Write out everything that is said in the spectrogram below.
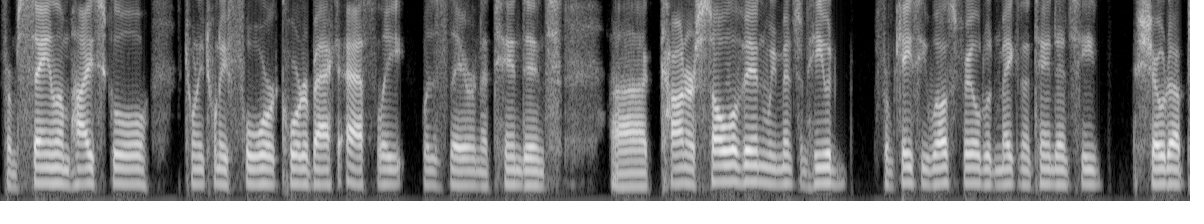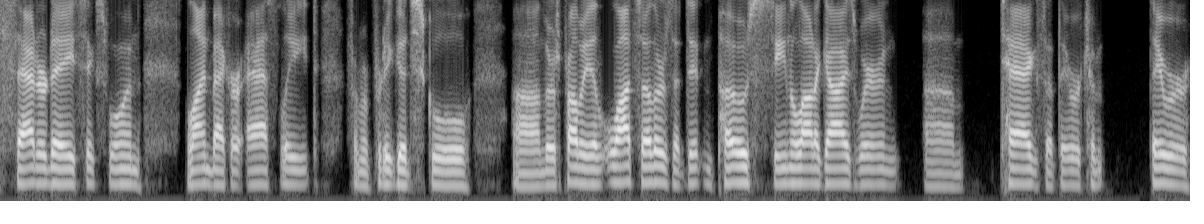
from Salem High School, 2024 quarterback athlete, was there in attendance. Uh, Connor Sullivan, we mentioned he would from Casey-Westfield would make an attendance. He showed up Saturday, six one linebacker athlete from a pretty good school. Um, there's probably lots of others that didn't post. Seen a lot of guys wearing um, tags that they were com- they were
